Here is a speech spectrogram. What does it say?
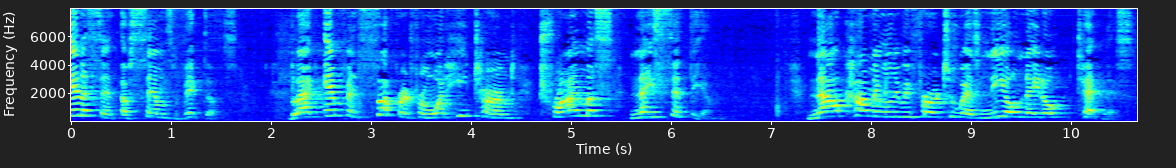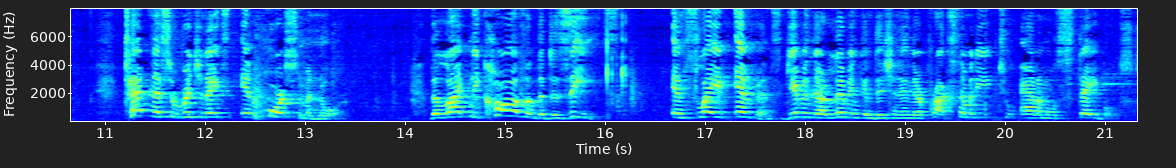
innocent of Sim's victims. Black infants suffered from what he termed trismus nascentium, now commonly referred to as neonatal tetanus. Tetanus originates in horse manure. The likely cause of the disease, enslaved infants, given their living condition and their proximity to animal stables.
